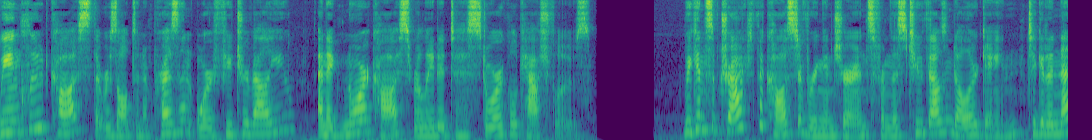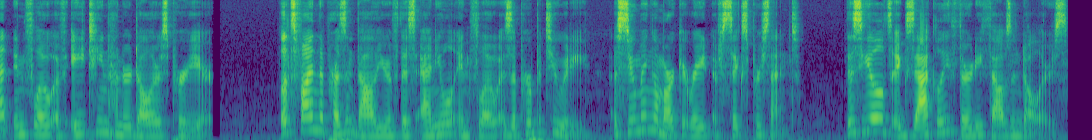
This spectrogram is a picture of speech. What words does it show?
We include costs that result in a present or future value and ignore costs related to historical cash flows. We can subtract the cost of ring insurance from this $2,000 gain to get a net inflow of $1,800 per year. Let's find the present value of this annual inflow as a perpetuity, assuming a market rate of 6%. This yields exactly $30,000.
